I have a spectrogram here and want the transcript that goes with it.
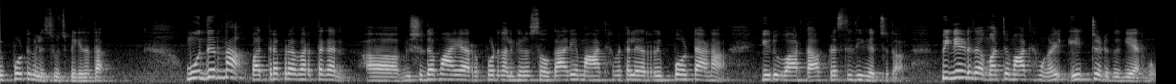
റിപ്പോർട്ടുകളിൽ സൂചിപ്പിക്കുന്നത്. മുതിർന്ന പത്രപ്രവർത്തകൻ വിശദമായ റിപ്പോർട്ട് നൽകിയ ഒരു സ്വകാര്യ മാധ്യമത്തിലെ റിപ്പോർട്ടാണ് ഈ ഒരു വാർത്ത പ്രസിദ്ധീകരിച്ചത്. പിന്നീട് മറ്റു മാധ്യമങ്ങൾ ഏറ്റെടുക്കുകയായിരുന്നു.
